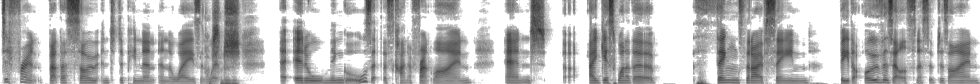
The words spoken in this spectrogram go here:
different, but they're so interdependent in the ways in Absolutely. which it, all mingles at this kind of front line. And uh, I guess one of the things that I've seen be the overzealousness of design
